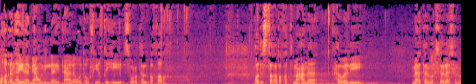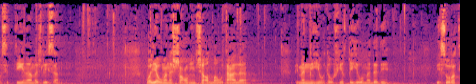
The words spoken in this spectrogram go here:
وقد أنهينا بعون الله تعالى وتوفيقه سورة البقرة. قد استغرقت معنا حوالي 163 مجلسا. واليوم نشرع إن شاء الله تعالى بمنه وتوفيقه ومدده بسورة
